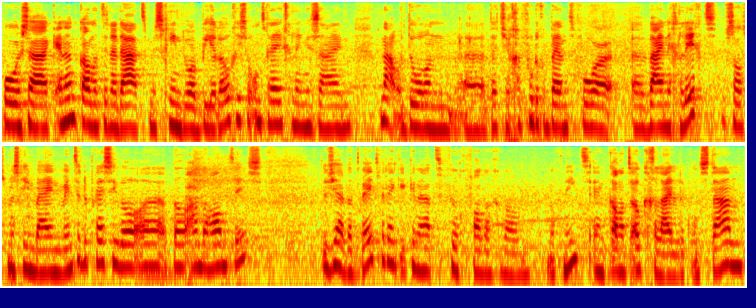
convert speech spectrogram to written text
oorzaak. En dan kan het inderdaad misschien door biologische ontregelingen zijn. Nou, door een, dat je gevoelig bent voor weinig licht. Zoals misschien bij een winterdepressie wel, wel aan de hand is. Dus ja, dat weten we denk ik inderdaad in veel gevallen gewoon nog niet. En kan het ook geleidelijk ontstaan.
